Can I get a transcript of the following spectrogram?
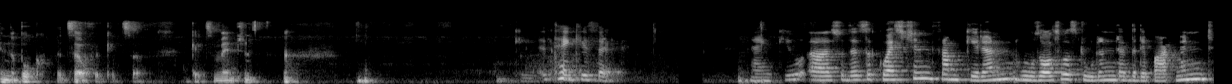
in the book itself. It gets a it gets a mention. Thank you, sir. Thank you. Uh, so there's a question from Kiran, who's also a student at the department.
